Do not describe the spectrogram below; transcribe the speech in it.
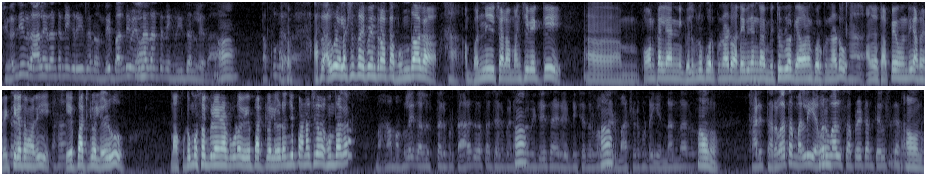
చిరంజీవి రాలేదంటే నీకు రీజన్ ఉంది. బండి వెళ్ళాడంటే నీకు రీజన్ లేదా? కదా అసలు అది కూడా ఎలక్షన్స్ అయిపోయిన తర్వాత హుందాగా బన్నీ చాలా మంచి వ్యక్తి పవన్ కళ్యాణ్ గెలుపును కోరుకున్నాడు అదేవిధంగా మిత్రుడు కూడా గెలవాలని కోరుకున్నాడు. అందులో తప్పే ఉంది. అతని వ్యక్తిగతం అది. ఏ పార్టీలో లేడు. మా కుటుంబ సభ్యుడైనప్పుడు కూడా ఏ పార్టీలో లేడు అని చెప్పి అనొచ్చు కదా హుందాగా? మహామహులే కలుస్తారు. ఇప్పుడు తారక రత్న చనిపోయినప్పుడు విజయసాయి రెడ్డి చంద్రబాబు నాయుడు మాట్లాడుకుంటే ఎన్ని అన్నారు అవును. కానీ తర్వాత మళ్ళీ ఎవరు వాళ్ళు సపరేట్ అని తెలుసు కదా. అవును.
